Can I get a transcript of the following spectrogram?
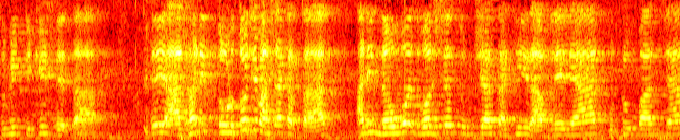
तुम्ही तिकीट देता ते आघाडी तोडतोची भाषा करतात आणि नव्वद वर्ष तुमच्यासाठी राबलेल्या कुटुंबाच्या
